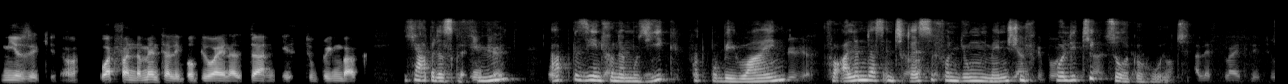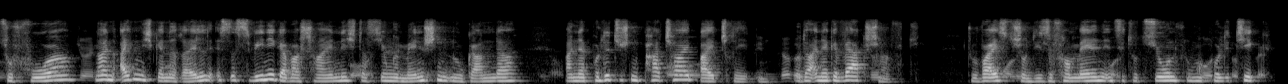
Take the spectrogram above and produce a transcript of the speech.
music, you know, what fundamentally Bobby Wine has done is to bring back. Ich habe das Gefühl, abgesehen von der Musik hat Bobby Wine vor allem das Interesse von jungen Menschen für Politik zurückgeholt. Zuvor, nein, eigentlich generell ist es weniger wahrscheinlich, dass junge Menschen in Uganda einer politischen Partei beitreten oder einer Gewerkschaft. Du weißt schon, diese formellen Institutionen für Politik.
